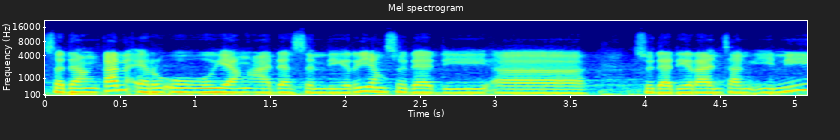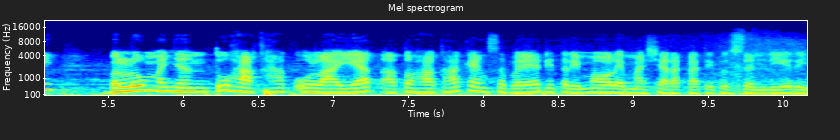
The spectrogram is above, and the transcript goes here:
Sedangkan RUU yang ada sendiri yang sudah di uh, sudah dirancang ini belum menyentuh hak-hak ulayat atau hak-hak yang sebenarnya diterima oleh masyarakat itu sendiri.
